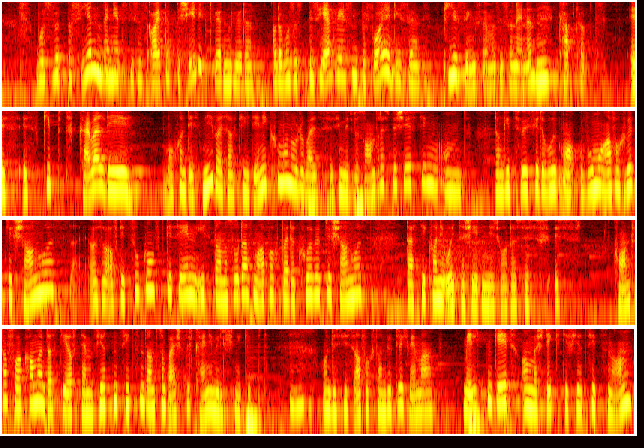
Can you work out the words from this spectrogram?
Was wird passieren, wenn jetzt dieses Alter beschädigt werden würde? Oder was ist bisher gewesen, bevor ihr diese Piercings, wenn wir sie so nennen, mhm. gehabt habt? Es, es gibt Kaiwal, die machen das nie, weil sie auf die Idee nicht kommen oder weil sie sich mit etwas anderes beschäftigen. Und dann gibt es welche, wo man, wo man einfach wirklich schauen muss. Also auf die Zukunft gesehen ist dann so, dass man einfach bei der Kur wirklich schauen muss, dass die keine Altersschäden nicht hat. Also es, es kann schon vorkommen, dass die auf dem vierten Sitzen dann zum Beispiel keine Milch nicht gibt. Mhm. Und es ist einfach dann wirklich, wenn man melken geht und man steckt die vier Sitzen an,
